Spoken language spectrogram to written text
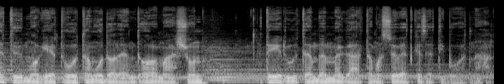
Vetőmagért voltam odalent Almáson, térültemben megálltam a szövetkezeti boltnál.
